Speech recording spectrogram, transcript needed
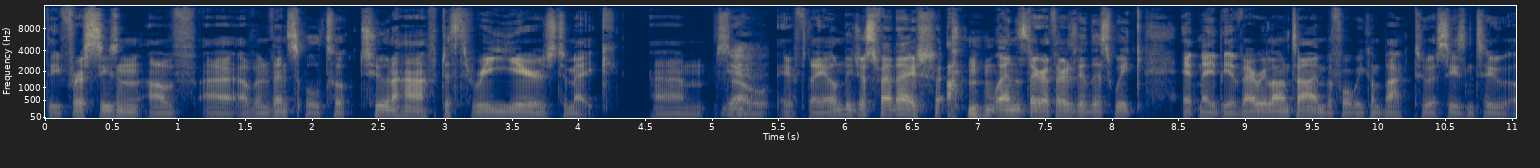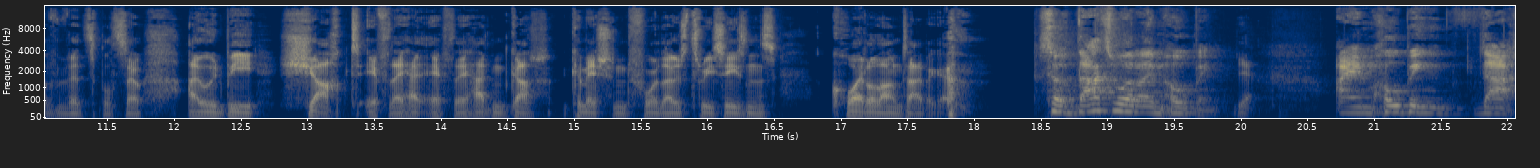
the first season of uh, of Invincible took two and a half to three years to make." Um, so if they only just found out on Wednesday or Thursday this week, it may be a very long time before we come back to a season two of Invincible. So I would be shocked if they had, if they hadn't got commissioned for those three seasons quite a long time ago. So that's what I'm hoping. yeah. I'm hoping that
